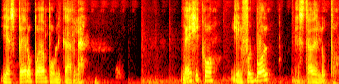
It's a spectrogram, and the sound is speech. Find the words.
y espero puedan publicarla. México y el fútbol está de luto.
